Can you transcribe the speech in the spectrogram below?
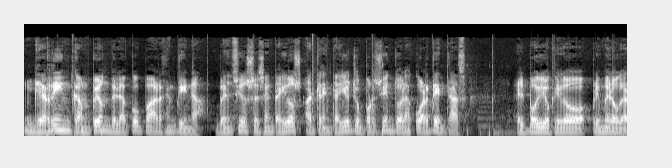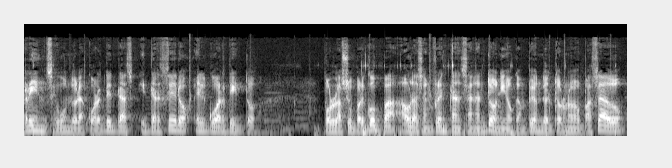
Guerrín, campeón de la Copa Argentina, venció 62 a 38% de las cuartetas. El podio quedó primero Guerrín, segundo las cuartetas y tercero el cuartito. Por la Supercopa ahora se enfrentan San Antonio, campeón del torneo pasado,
